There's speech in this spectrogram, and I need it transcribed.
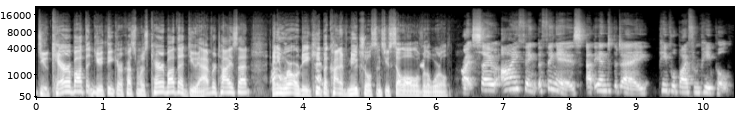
do you care about that? Do you think your customers care about that? Do you advertise that anywhere, oh, or do you keep it kind of neutral since you sell all over the world? Right. So I think the thing is, at the end of the day, people buy from people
